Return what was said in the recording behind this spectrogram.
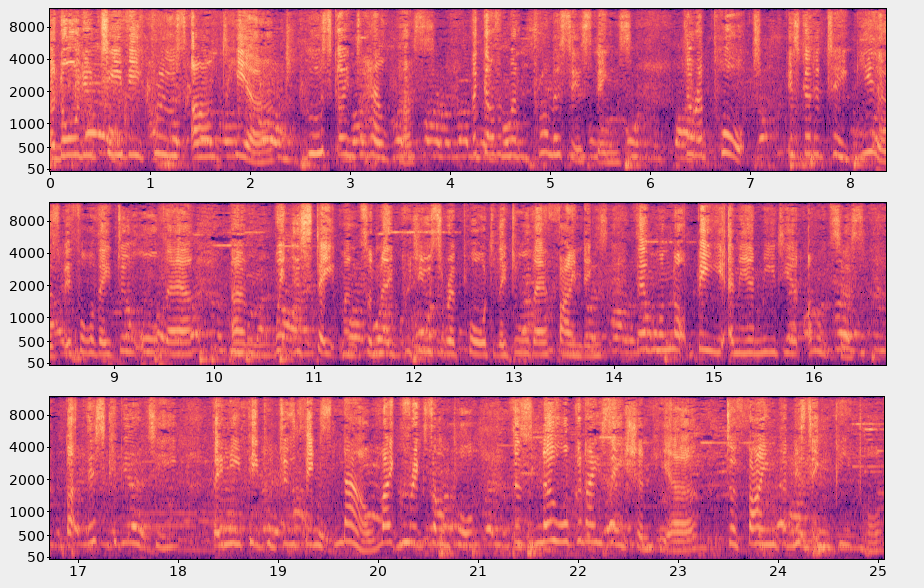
and all your TV crews aren't here, who's going to help us? The government promises things. The report is going to take years before they do all their um, witness statements and they produce a report and they do all their findings. There will not be any immediate answers. But this community they need people to do things now. Like, for example, there's no organisation here to find the missing people.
